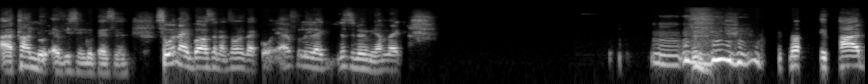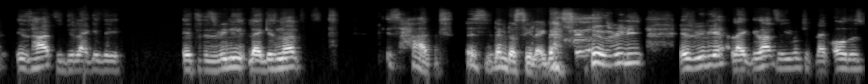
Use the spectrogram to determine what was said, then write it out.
I can't know every single person. So when I go outside and someone's like, oh yeah, I follow you, like just to know me, I'm like, Mm. it's hard, it's hard to do like it's a, it is really like it's not it's hard. Let's, let me just say like that. it's really, it's really like you have to even keep like all those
